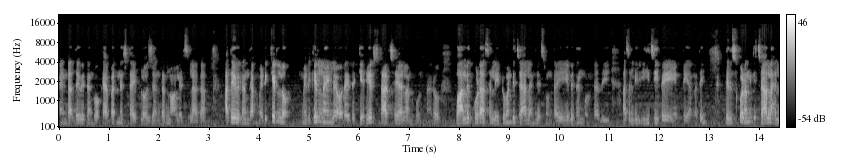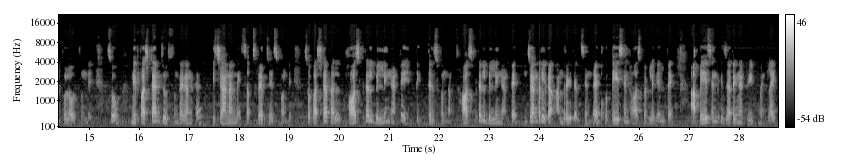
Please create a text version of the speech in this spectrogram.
అండ్ అదేవిధంగా ఒక అవేర్నెస్ టైప్లో జనరల్ నాలెడ్జ్ లాగా అదేవిధంగా మెడికల్లో మెడికల్ లైన్లో ఎవరైతే కెరియర్ స్టార్ట్ చేయాలనుకుంటున్నారో వాళ్ళకు కూడా అసలు ఎటువంటి ఛాలెంజెస్ ఉంటాయి? ఏ విధంగా ఉంటుంది? అసలు ఈజీ వే ఏంటి అన్నది తెలుసుకోవడానికి చాలా హెల్ప్ఫుల్ అవుతుంది. సో మీరు ఫస్ట్ టైం చూస్తుంటే కనుక ఈ ఛానల్ని సబ్స్క్రైబ్ చేసుకోండి. So first of all hospital billing అంటే ఏంటి? తెలుసుకుందాం. హాస్పిటల్ బిల్లింగ్ అంటే జనరల్గా అందరికీ తెలిసిందే. ఒక పేషెంట్ హాస్పిటల్కి వెళ్తే ఆ పేషెంట్కి జరిగిన ట్రీట్మెంట్ లైక్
